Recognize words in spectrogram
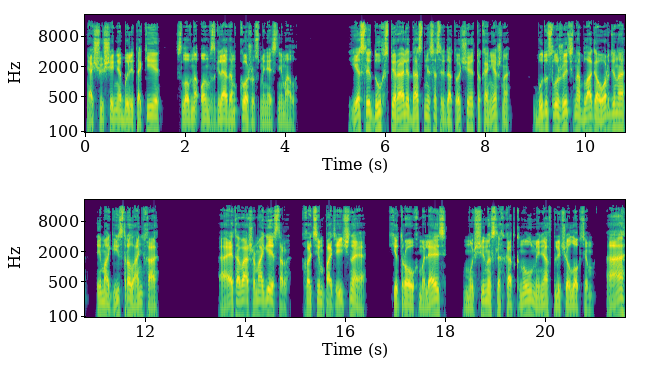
Ощущения были такие, словно он взглядом кожу с меня снимал. Если дух спирали даст мне сосредоточие, то, конечно, буду служить на благо ордена и магистра Ланьха. — А это ваша магистр, хоть симпатичная? Хитро ухмыляясь, мужчина слегка ткнул меня в плечо локтем. «А?»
